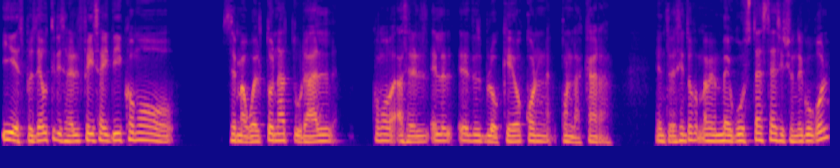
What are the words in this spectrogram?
Y después de utilizar el Face ID como se me ha vuelto natural como hacer el, desbloqueo con, con, la cara. Entonces siento que me gusta esta decisión de Google.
